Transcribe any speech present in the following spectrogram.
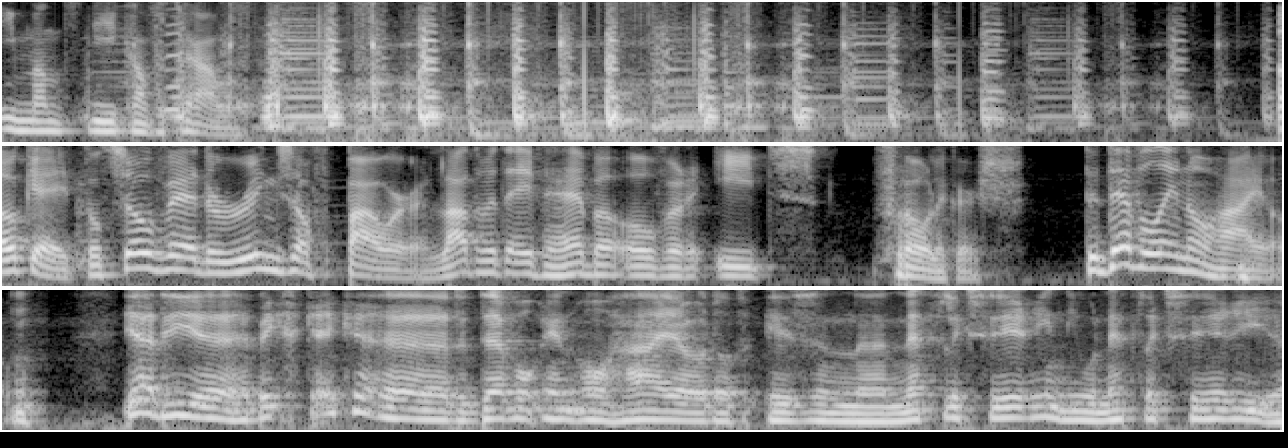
iemand die je kan vertrouwen. Oké, okay, tot zover de Rings of Power. Laten we het even hebben over iets vrolijkers. The Devil in Ohio. Ja, die uh, heb ik gekeken. Uh, The Devil in Ohio, dat is een uh, Netflix-serie, een nieuwe Netflix-serie.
